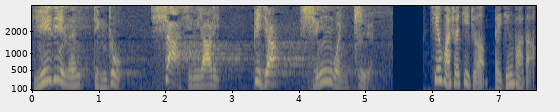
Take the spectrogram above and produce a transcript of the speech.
一定能顶住下行压力，必将行稳致远。新华社记者北京报道。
